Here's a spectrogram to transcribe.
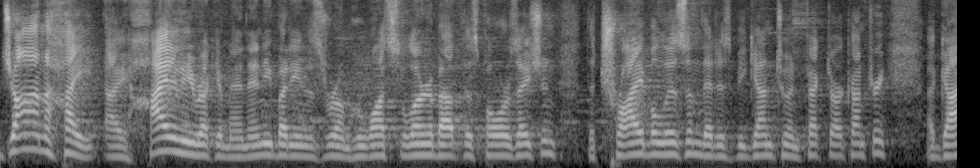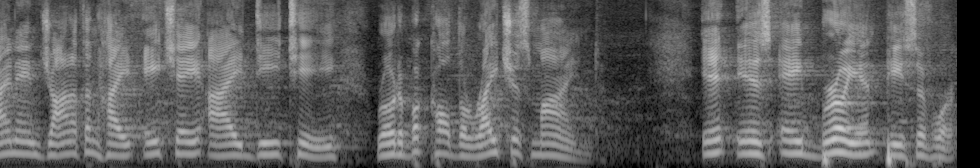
John Haidt, I highly recommend anybody in this room who wants to learn about this polarization, the tribalism that has begun to infect our country. A guy named Jonathan Haidt, H A I D T, wrote a book called The Righteous Mind. It is a brilliant piece of work.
